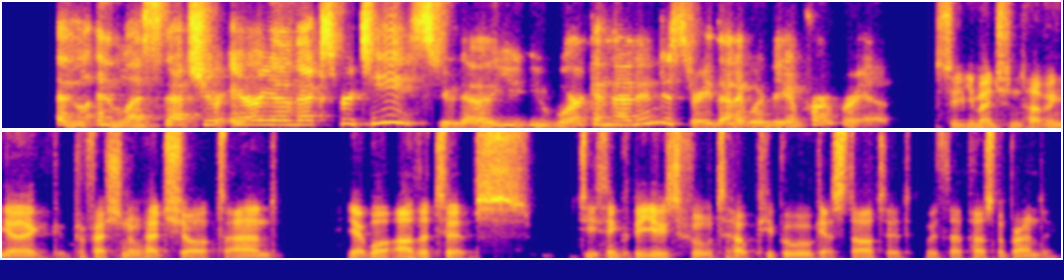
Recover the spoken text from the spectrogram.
Unless that's your area of expertise, you know, you, you work in that industry, then it would be appropriate. So you mentioned having a professional headshot, and yeah, what other tips do you think would be useful to help people get started with their personal branding?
